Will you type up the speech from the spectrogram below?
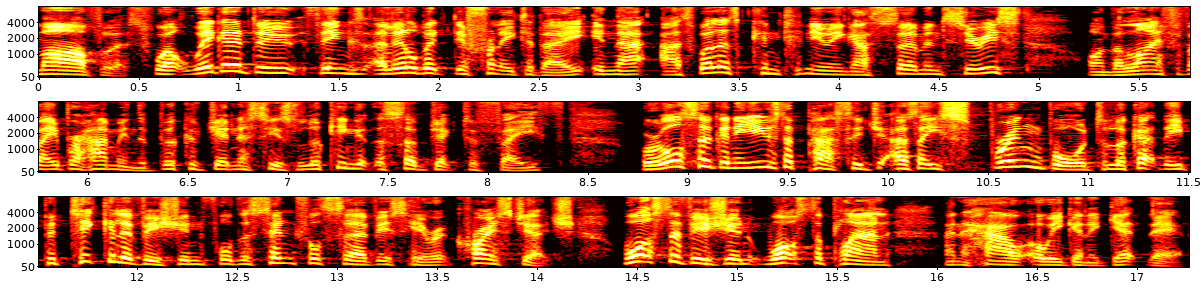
Marvellous. Well, we're going to do things a little bit differently today, in that, as well as continuing our sermon series on the life of Abraham in the book of Genesis, looking at the subject of faith, we're also going to use the passage as a springboard to look at the particular vision for the central service here at Christchurch. What's the vision? What's the plan? And how are we going to get there?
